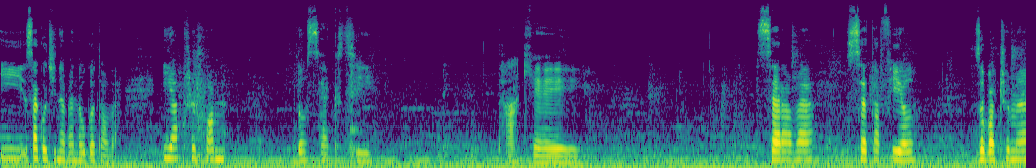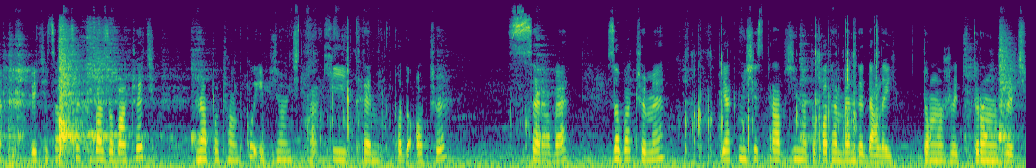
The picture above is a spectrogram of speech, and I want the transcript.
i za godzinę będą gotowe. I ja przyszłam do sekcji takiej CeraVe, Cetaphil. Zobaczymy, wiecie co, chcę chyba zobaczyć na początku i wziąć taki kremik pod oczy z CeraVe. Zobaczymy, jak mi się sprawdzi, no to potem będę dalej dążyć, drążyć,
